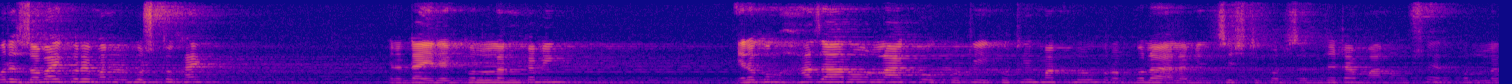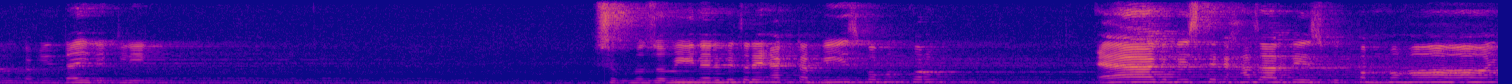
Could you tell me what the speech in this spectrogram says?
ওরে জবাই করে মানুষ গোস্ত খায়। এটা ডাইরেক্ট কল্যাণকামী এরকম হাজারো লাখো কোটি কোটি মাকলুক রব্বুল আলমিন সৃষ্টি করছেন, যেটা মানুষের কল্যাণকামী ডাইরেক্টলি শুকনো জমিনের ভিতরে একটা বীজ বপন করো। এক বীজ থেকে হাজার বীজ উৎপন্ন হয়।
